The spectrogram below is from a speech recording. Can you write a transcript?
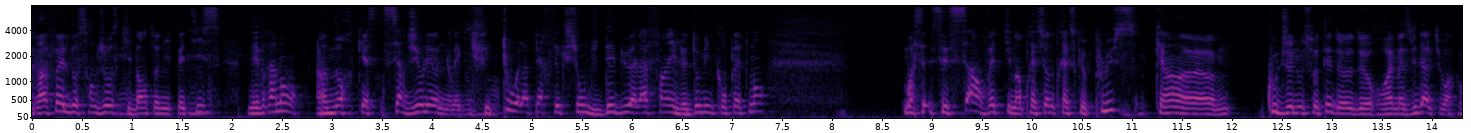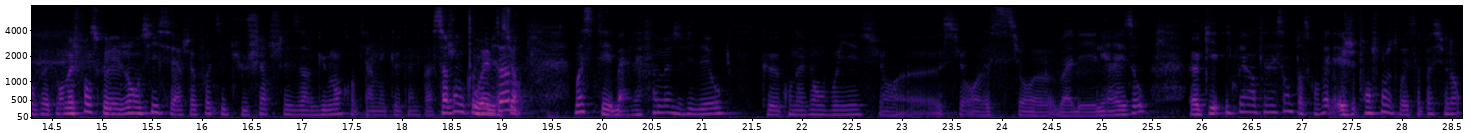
Rafael Dos Anjos qui bat Anthony Pettis, mais vraiment un orchestre. Sergio Leone, le mec, il fait tout à la perfection, du début à la fin, il le domine complètement. Moi, c'est ça en fait qui m'impressionne presque plus qu'un euh, coup de genou sauté de, de Jorge Masvidal, tu vois. Complètement. Mais je pense que les gens aussi, c'est à chaque fois, tu sais, tu cherches les arguments quand il y a un mec que t'aimes pas. Sachant que Ouais, bien sûr. moi, c'était bah, la fameuse vidéo qu'on avait envoyée sur, euh, sur, euh, sur euh, bah, les, les réseaux, qui est hyper intéressante parce qu'en fait, franchement, je trouvais ça passionnant.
